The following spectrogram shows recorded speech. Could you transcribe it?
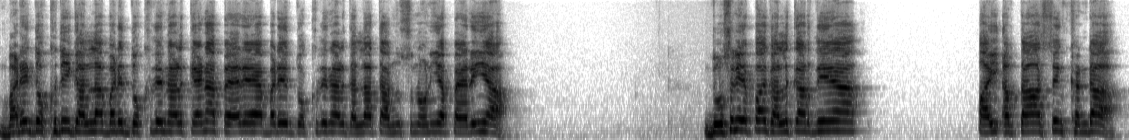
ਬੜੇ ਦੁੱਖ ਦੀ ਗੱਲ ਆ, ਬੜੇ ਦੁੱਖ ਦੇ ਨਾਲ ਕਹਿਣਾ ਪੈ ਰਿਹਾ, ਬੜੇ ਦੁੱਖ ਦੇ ਨਾਲ ਗੱਲਾਂ ਤੁਹਾਨੂੰ ਸੁਣਾਉਣੀਆਂ ਪੈ ਰਹੀਆਂ। ਦੂਸਰੀ ਆਪਾਂ ਗੱਲ ਕਰਦੇ ਆ ਭਾਈ ਅਵਤਾਰ ਸਿੰਘ ਖੰਡਾ।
